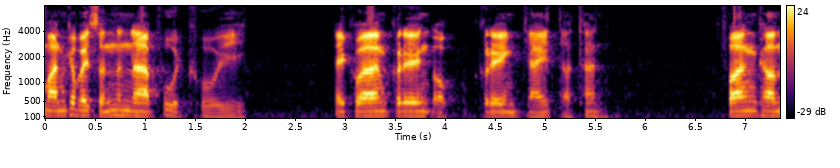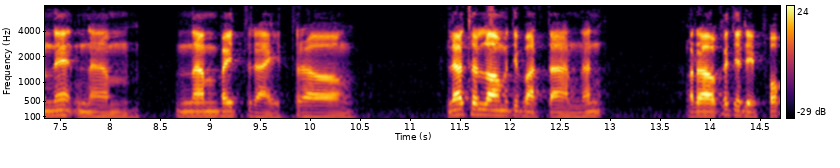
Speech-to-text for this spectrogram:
มันเข้าไปสนทนาพูดคุยให้ความเกรงอกเกรงใจต่อท่าน ฟังคำแนะนำนำไปไตรตรอง แล้วทดลองปฏิบัติตามนั้น เราก็จะได้พบ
